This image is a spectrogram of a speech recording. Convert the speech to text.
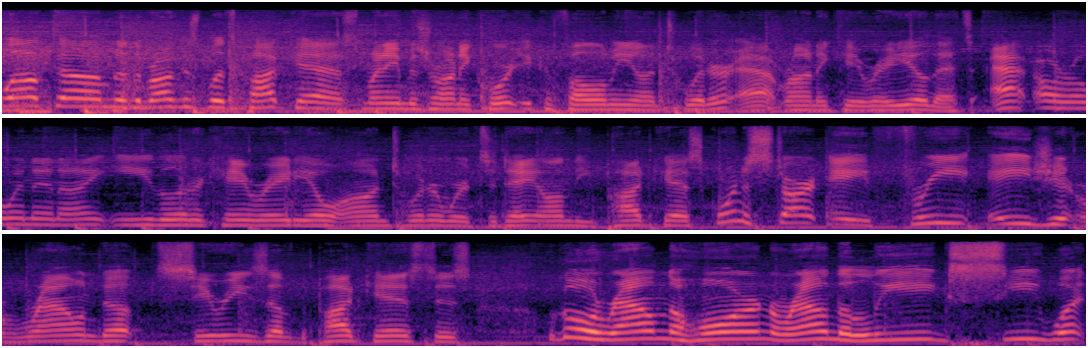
Welcome to the Broncos Blitz podcast. My name is Ronnie Kohrt. You can follow me on Twitter at Ronnie K Radio. That's at R O N N I E, the letter K Radio on Twitter. We're today on the podcast We're going to start a free agent roundup series of the podcast. As we'll go around the horn, around the league, see what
